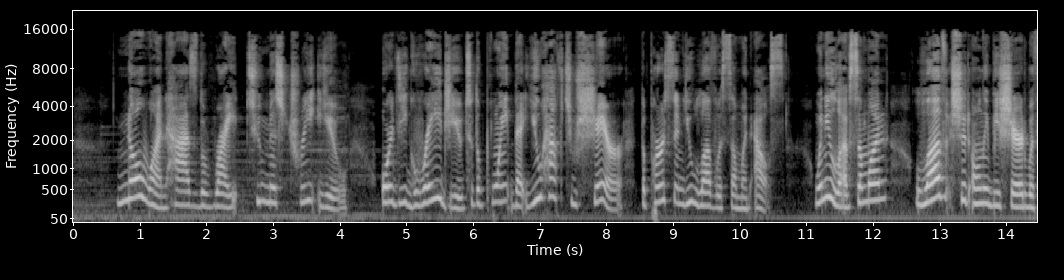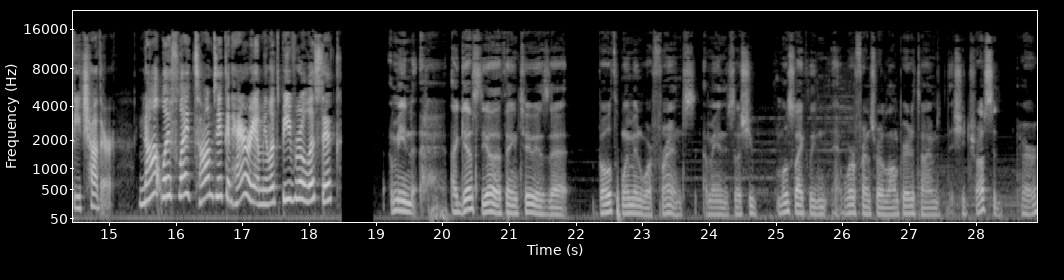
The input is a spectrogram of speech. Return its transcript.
No one has the right to mistreat you or degrade you to the point that you have to share the person you love with someone else. When you love someone, love should only be shared with each other, not with like Tom, Dick, and Harry. I mean, let's be realistic. I mean, I guess the other thing too is that both women were friends. I mean, so she most likely were friends for a long period of time. She trusted her.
